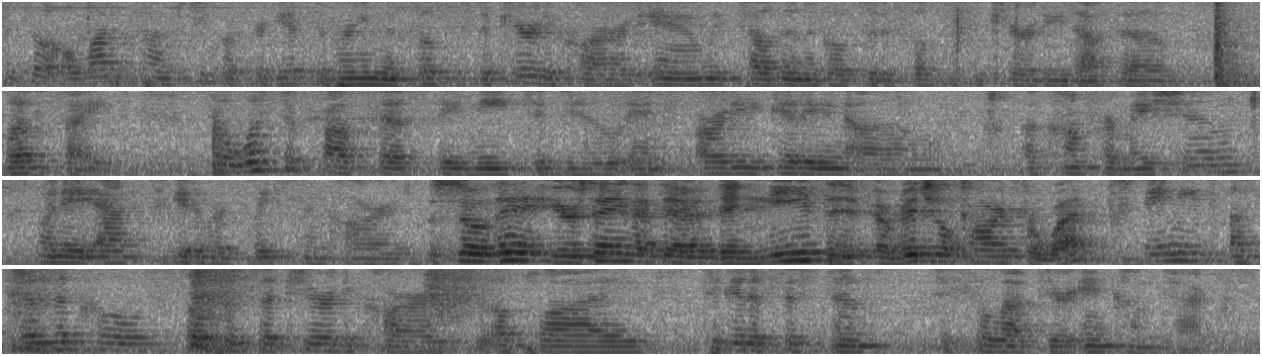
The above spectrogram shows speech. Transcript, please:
And so a lot of times people forget to bring the social security card, and we tell them to go to the socialsecurity.gov website. So what's the process they need to do, and are they getting um, a confirmation when they ask to get a replacement card? So they, you're saying that they, they need the original card for what? They need a physical social security card to apply, to get assistance to fill out their income tax.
